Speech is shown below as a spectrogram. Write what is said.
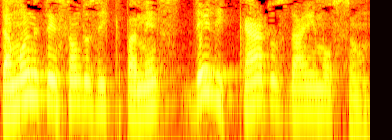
da manutenção dos equipamentos delicados da emoção.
